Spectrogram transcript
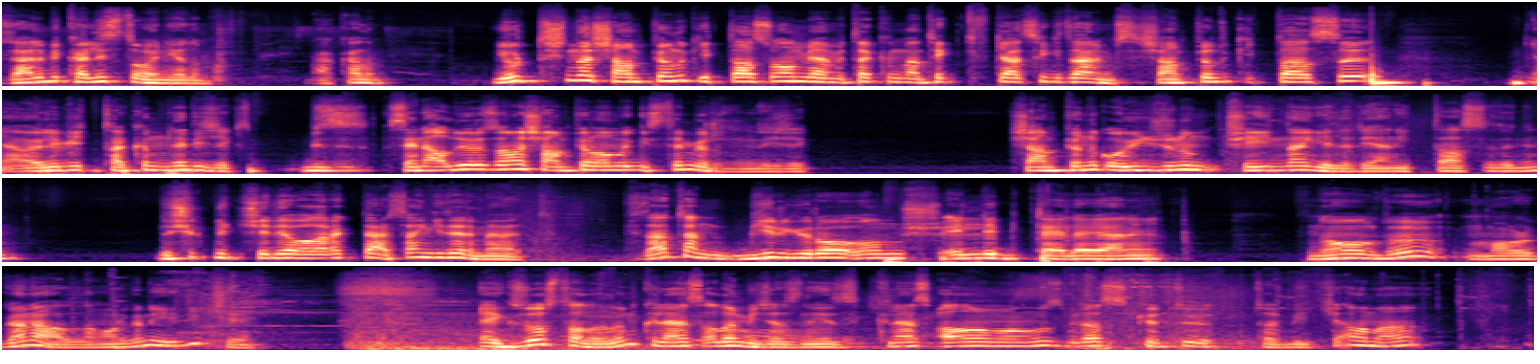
Güzel bir Kalista oynayalım. Bakalım. Yurt dışında şampiyonluk iddiası olmayan bir takımdan teklif gelse gider misin? Şampiyonluk iddiası ya öyle bir takım ne diyecek? Biz seni alıyoruz ama şampiyon olmak istemiyoruz mu diyecek. Şampiyonluk oyuncunun şeyinden gelir yani iddiası dedin. Düşük bütçeli olarak dersen giderim evet. Zaten 1 euro olmuş 50 TL yani. Ne oldu? Morgana aldı. Morgana iyiydi ki. Exhaust alalım. Clans alamayacağız ne yazık. Clans alamamamız biraz kötü tabii ki ama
